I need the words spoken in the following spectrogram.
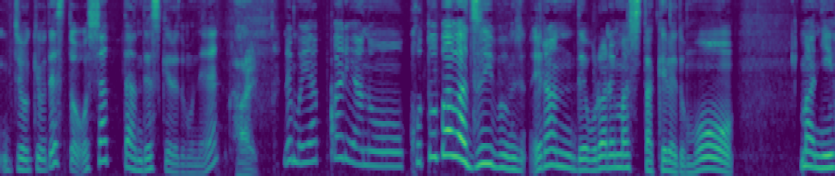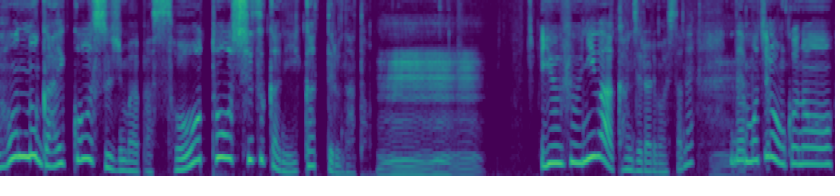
状況ですとおっしゃったんですけれどもね、はい、でもやっぱりあの言葉は随分選んでおられましたけれども、まあ、日本の外交筋もやっぱ相当静かに怒ってるなと。いうふうには感じられましたね。でもちろんこの、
